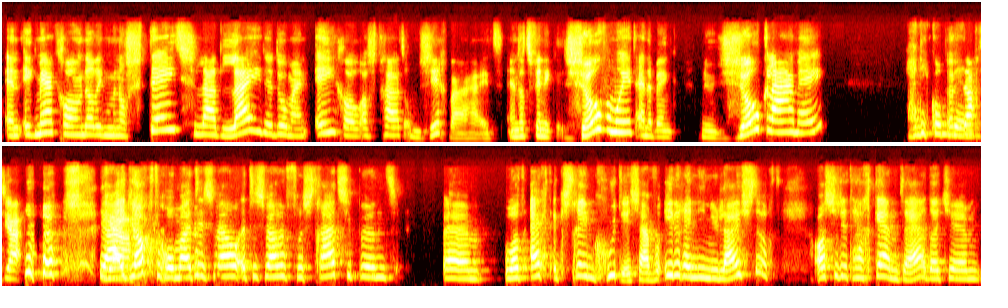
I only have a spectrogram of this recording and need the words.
En ik merk gewoon dat ik me nog steeds laat leiden door mijn ego als het gaat om zichtbaarheid. En dat vind ik zo vermoeiend en daar ben ik nu zo klaar mee. Ja, die komt binnen. Dacht, ja, ja, ik lach erom, maar het is wel, het is wel een frustratiepunt um, wat echt extreem goed is. Ja, voor iedereen die nu luistert. Als je dit herkent, hè, dat, je,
